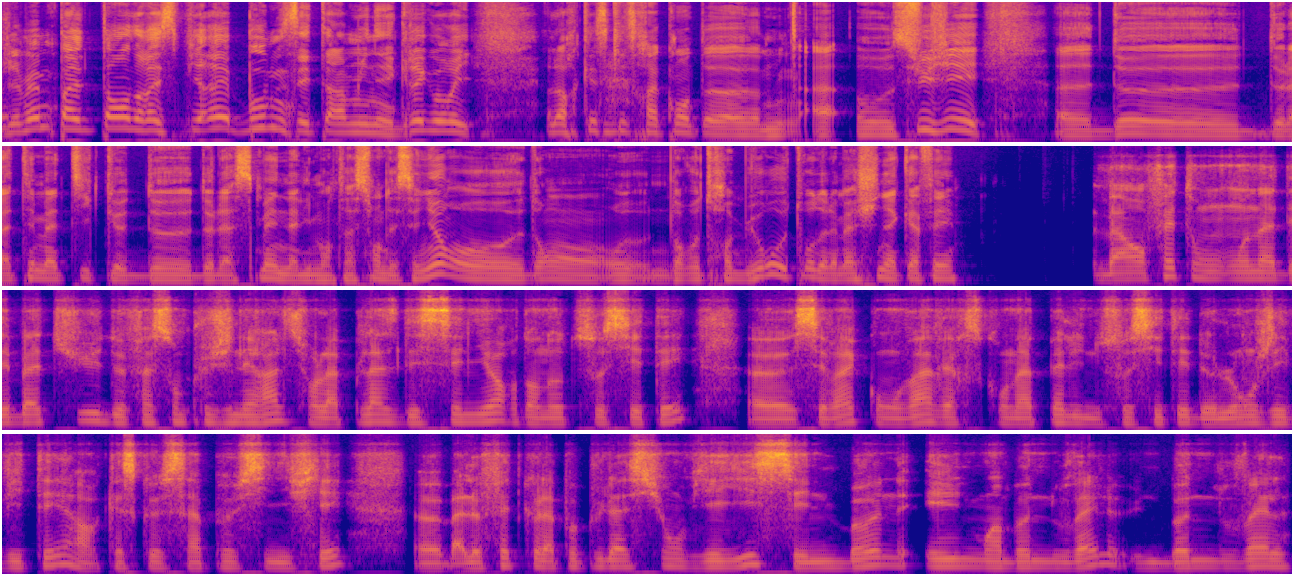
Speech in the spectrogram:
J'ai même pas le temps de respirer, boum, c'est terminé. Grégory, alors qu'est-ce qui se raconte euh, au sujet euh, de, de la thématique de, de la semaine alimentation des seniors dans, dans votre bureau autour de la machine à café? Ben en fait, on, on, a débattu de façon plus générale sur la place des seniors dans notre société. Euh, c'est vrai qu'on va vers ce qu'on appelle une société de longévité. Alors, qu'est-ce que ça peut signifier? Euh, ben, Le fait que la population vieillisse, c'est une bonne et une moins bonne nouvelle. Une bonne nouvelle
